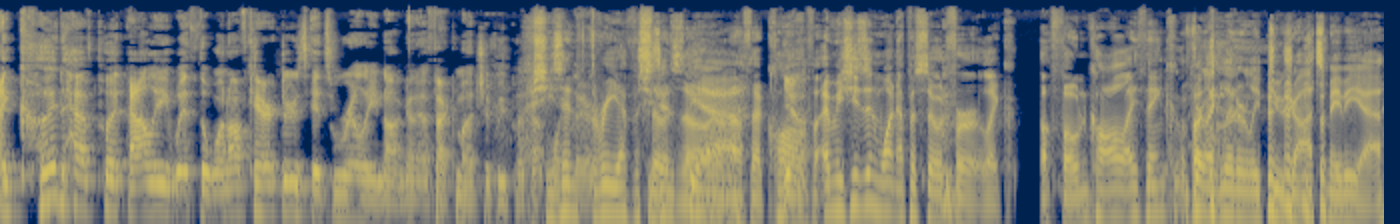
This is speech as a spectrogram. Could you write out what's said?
I could have put Allie with the one-off characters. It's really not going to affect much if we put that She's point in there. three episodes in- though. I don't yeah. know if that qualifies. I mean, she's in one episode for like a phone call, I think. for But like literally two shots, maybe. Yeah.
